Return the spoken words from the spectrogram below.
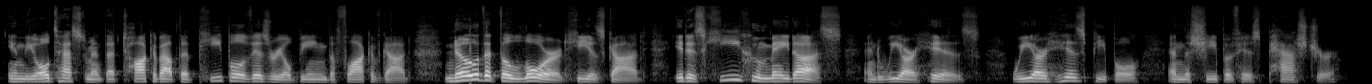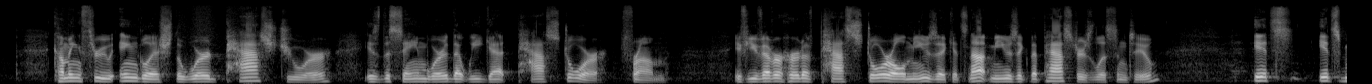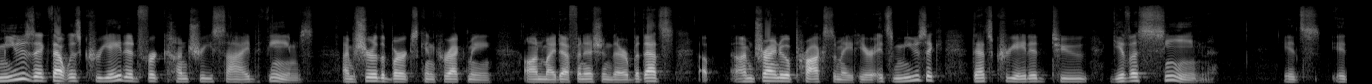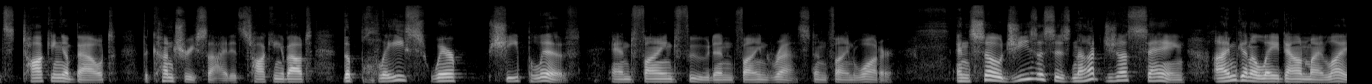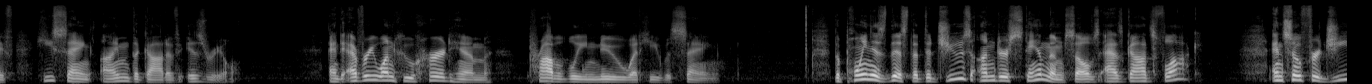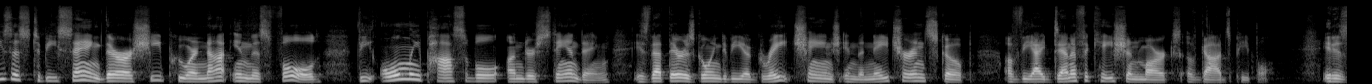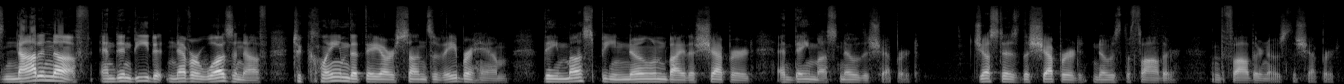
in the Old Testament that talk about the people of Israel being the flock of God. Know that the Lord, He is God. It is He who made us, and we are His. We are His people and the sheep of His pasture. Coming through English, the word pasture is the same word that we get pastor from. If you've ever heard of pastoral music, it's not music that pastors listen to. It's, it's music that was created for countryside themes. I'm sure the Burks can correct me on my definition there, but that's uh, I'm trying to approximate here. It's music that's created to give a scene. It's it's talking about the countryside. It's talking about the place where sheep live and find food and find rest and find water. And so Jesus is not just saying, I'm going to lay down my life. He's saying, I'm the God of Israel. And everyone who heard him probably knew what he was saying. The point is this that the Jews understand themselves as God's flock. And so, for Jesus to be saying there are sheep who are not in this fold, the only possible understanding is that there is going to be a great change in the nature and scope of the identification marks of God's people. It is not enough, and indeed it never was enough, to claim that they are sons of Abraham. They must be known by the shepherd, and they must know the shepherd, just as the shepherd knows the Father, and the Father knows the shepherd.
